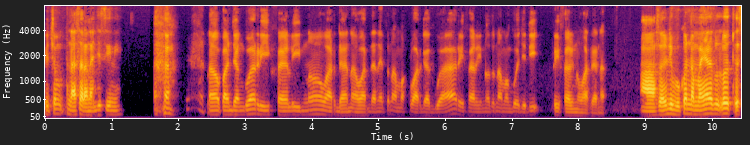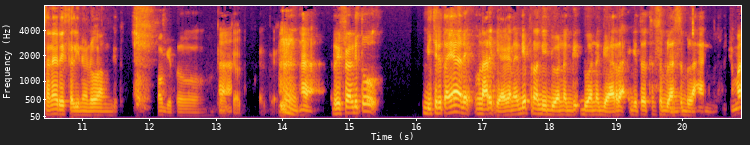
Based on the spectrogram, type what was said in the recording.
Gue cuma penasaran aja sih ini. nama panjang gue Rivelino Wardana. Wardana itu nama keluarga gue, Rivelino itu nama gue, jadi Rivelino Wardana. Ah, soalnya di buku namanya lu tulisannya Rivelino doang gitu. Oh gitu. Okay, nah, okay, okay. nah, Rivel itu diceritanya menarik ya, karena dia pernah di dua, neg dua negara gitu, sebelah sebelahan. Hmm. Cuma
